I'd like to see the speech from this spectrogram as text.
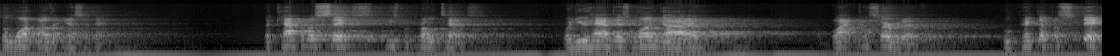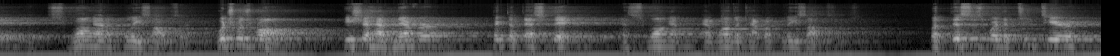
to one other incident. The Capitol 6 peaceful protest, where you have this one guy, a black conservative, who picked up a stick and swung at a police officer, which was wrong. He should have never picked up that stick and swung it at one of the Capitol police officers. But this is where the two-tier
